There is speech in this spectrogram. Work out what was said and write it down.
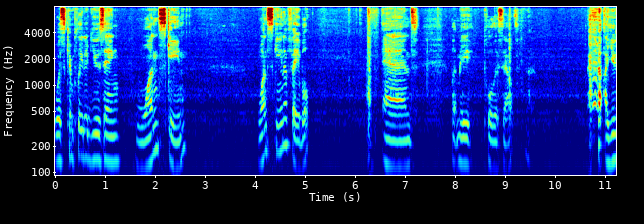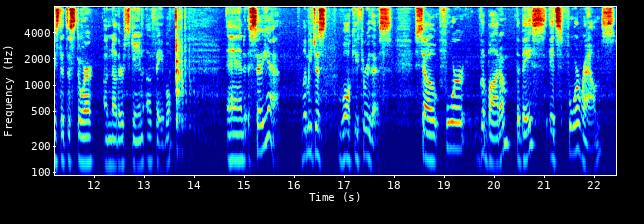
was completed using one skein, one skein of Fable, and let me pull this out. I used it to store another skein of Fable. And so yeah, let me just walk you through this. So for the bottom, the base, it's four rounds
